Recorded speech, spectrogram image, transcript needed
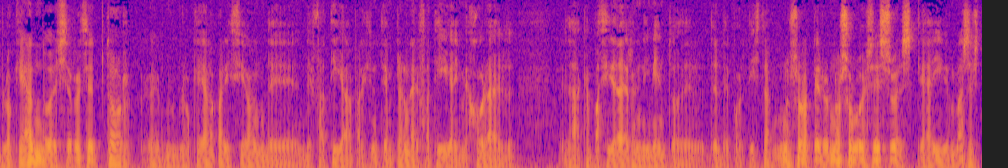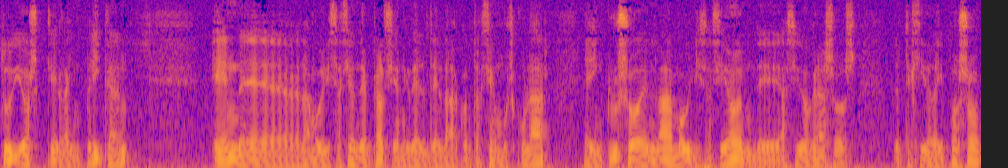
bloqueando ese receptor eh, bloquea la aparición de, de, fatiga, la aparición temprana de fatiga y mejora la capacidad de rendimiento del, del deportista. No solo, pero no solo es eso, es que hay más estudios que la implican en eh, la movilización del calcio a nivel de la contracción muscular e incluso en la movilización de ácidos grasos del tejido adiposo,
